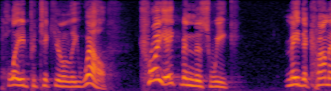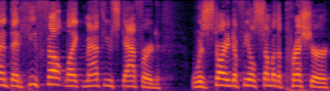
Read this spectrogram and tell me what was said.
played particularly well. Troy Aikman this week made the comment that he felt like Matthew Stafford was starting to feel some of the pressure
